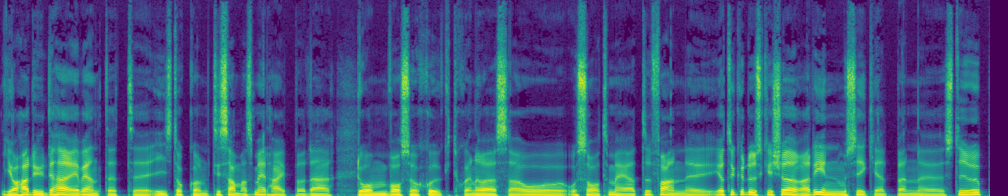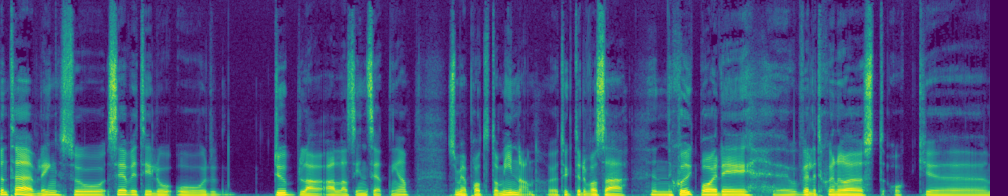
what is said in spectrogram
jag hade ju det här eventet eh, i Stockholm tillsammans med Hyper där de var så sjukt generösa och, och sa till mig att du fan, eh, jag tycker du ska köra din Musikhjälpen, eh, styr upp en tävling så ser vi till att att dubblar allas insättningar som jag pratat om innan. Och jag tyckte det var så här, en sjukt bra idé, eh, väldigt generöst och eh,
